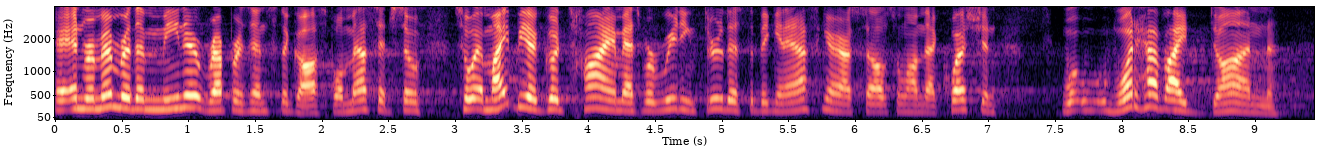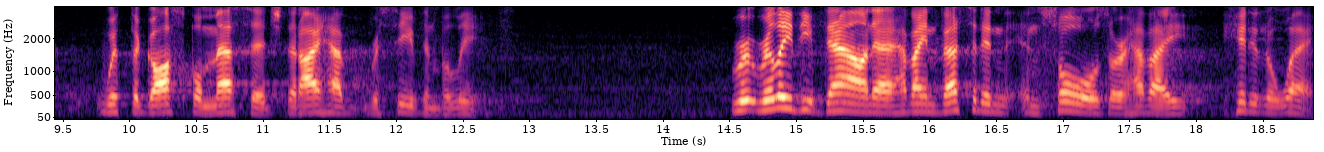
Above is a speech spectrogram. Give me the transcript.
And remember, the mina represents the gospel message. So, so it might be a good time as we're reading through this to begin asking ourselves along that question what have I done with the gospel message that I have received and believed? R- really deep down, uh, have I invested in, in souls or have I hid it away?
